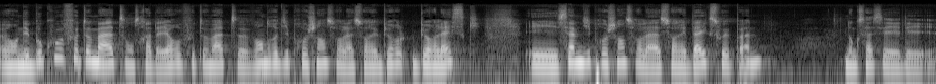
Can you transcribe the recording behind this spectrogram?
On est beaucoup au Photomate. On sera d'ailleurs au Photomate vendredi prochain sur la soirée bur- burlesque et samedi prochain sur la soirée Dykes Weapon. Donc ça, c'est des,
